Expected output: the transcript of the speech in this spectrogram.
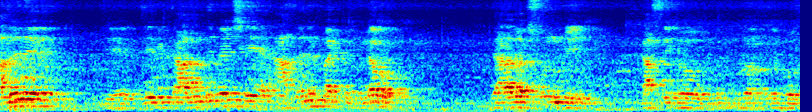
আজানের যে যে ব্যক্তি আজান দেবে, সে আজানের বাক্যগুলোও যারা যারা শুনবে কাছে হোক দূর দূরান্তে হোক,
